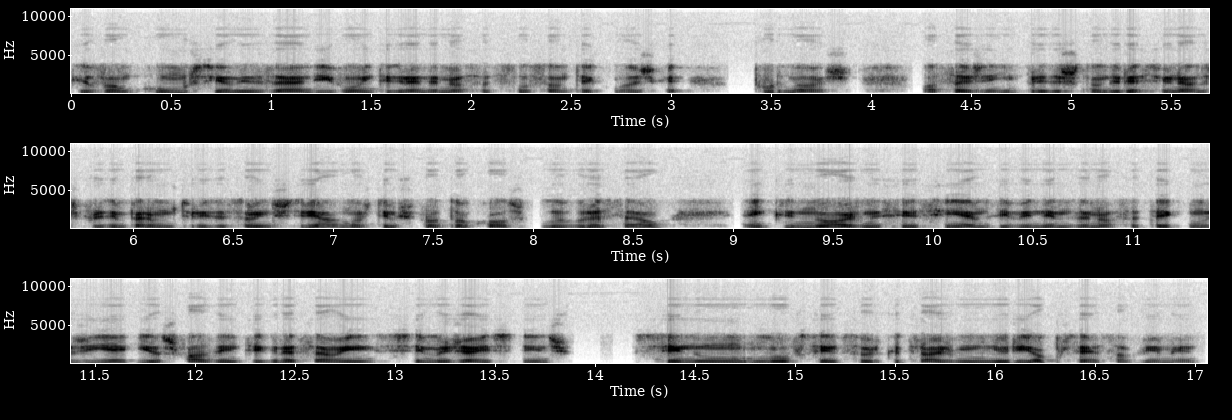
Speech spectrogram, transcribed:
que vão comercializando e vão integrando a nossa solução tecnológica por nós. Ou seja, empresas que estão direcionadas, por exemplo, para a motorização industrial, nós temos protocolos de colaboração em que nós licenciamos e vendemos a nossa tecnologia e eles fazem a integração em sistemas já existentes sendo um novo sensor que traz melhoria ao processo, obviamente.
